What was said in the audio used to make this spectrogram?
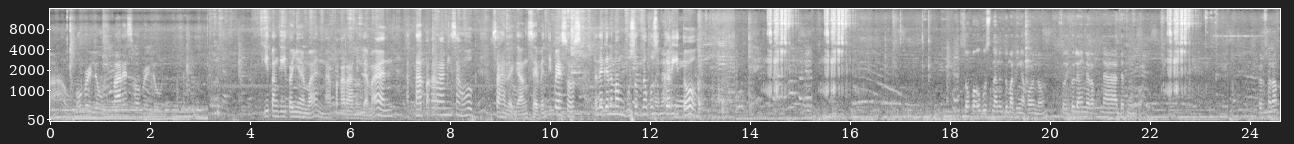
Wow, overload. Pares overload. Kitang-kita nyo naman, napakaraming laman at napakaraming sahog. Sa halagang 70 pesos, talaga namang busog na busog ka rito. So paubos na nung dumating ako, no? So ito lang na nadatnan ko. Pero sarap.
